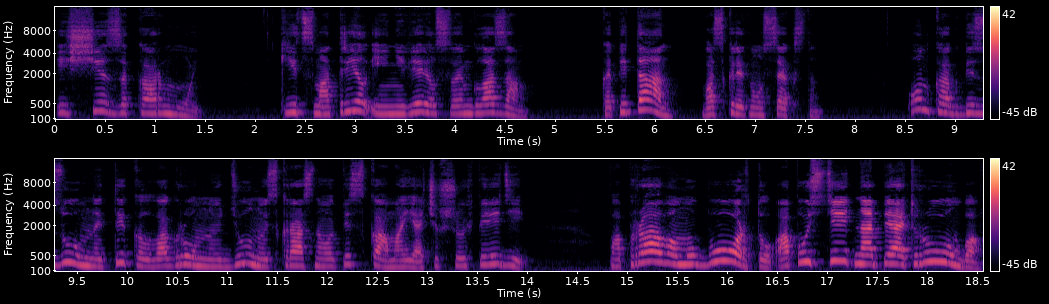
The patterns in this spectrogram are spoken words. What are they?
исчез за кормой. Кит смотрел и не верил своим глазам. «Капитан!» — воскликнул Секстон. Он как безумный тыкал в огромную дюну из красного песка, маячившую впереди. «По правому борту! Опустить на пять румбов!»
